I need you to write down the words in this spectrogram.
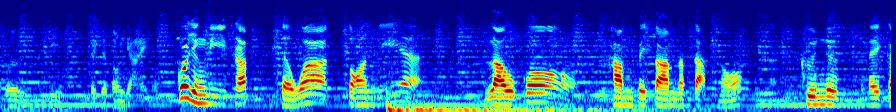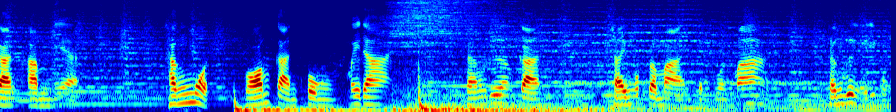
เพิ่มที่แต่จะต้องย้ายก็ยังมีครับ แต่ว่าตอนนี้เราก็ทำไปตามลำดับเนาะคือหนึ่งในการทำเนี่ยทั้งหมดพร้อมกันคงไม่ได้ ทั้งเรื่องการใช้งบประมาณจำนวนมาก ทั้งเรื่องอย่างที่ผม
